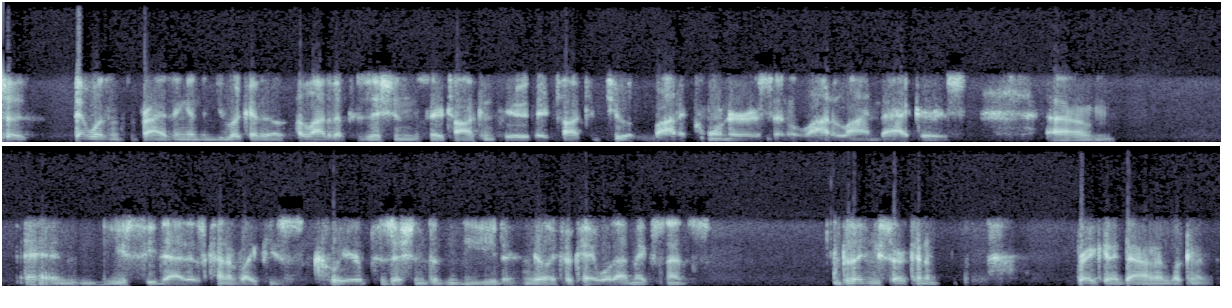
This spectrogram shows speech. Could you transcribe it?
so wasn't surprising. And then you look at a, a lot of the positions they're talking to. They're talking to a lot of corners and a lot of linebackers. Um, and you see that as kind of like these clear positions of need, and you're like, okay, well that makes sense. But then you start kind of breaking it down and looking at the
